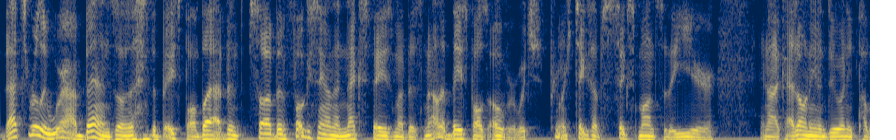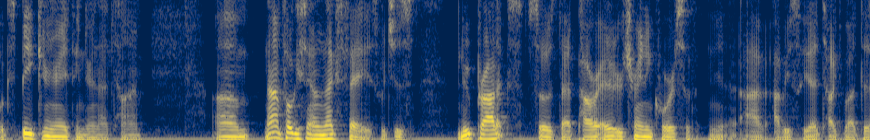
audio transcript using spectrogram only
that's really where I've been. So this is the baseball, but I've been so I've been focusing on the next phase of my business. Now that baseball's over, which pretty much takes up six months of the year, and like I don't even do any public speaking or anything during that time. Um, now I'm focusing on the next phase, which is new products. So it's that power editor training course. Of, you know, obviously, I talked about the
